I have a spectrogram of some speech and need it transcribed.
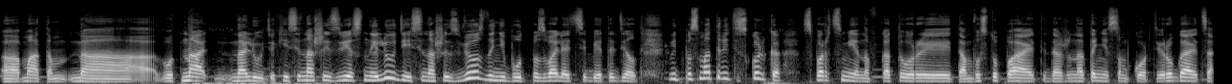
матом на, вот на, на людях, если наши известные люди, если наши звезды не будут позволять себе это делать. Ведь посмотрите, сколько спортсменов, которые там выступают и даже на теннисном корте ругаются,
